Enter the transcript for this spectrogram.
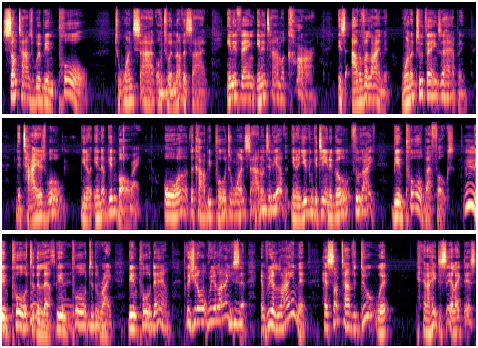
Sometimes we're being pulled to one side or to another side. Anything, anytime a car is out of alignment, one or two things are happening. The tires will, you know, end up getting bald Right. Or the car be pulled to one side or to the mm-hmm. other. You know, you can continue to go through life being pulled by folks, mm. being pulled to the left, being good. pulled to the mm-hmm. right, being pulled down because you don't realign mm-hmm. yourself. And realignment has sometimes to do with, and I hate to say it like this,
